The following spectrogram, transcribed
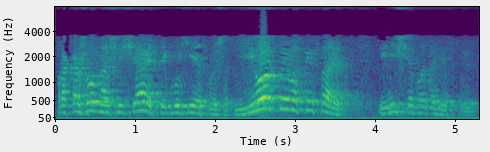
прокаженные ощущаются и глухие слышат, мертвые воскресают и нищие благовествуют.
